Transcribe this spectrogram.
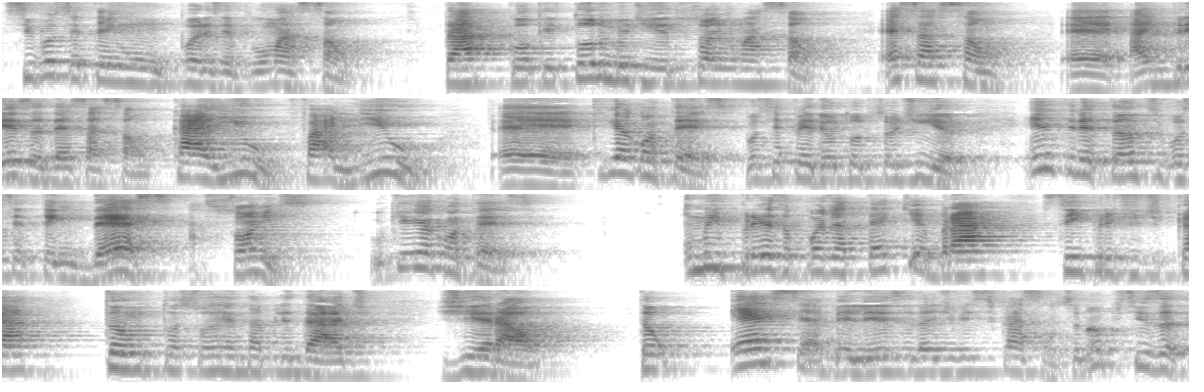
se você tem um, por exemplo, uma ação tá? Coloquei todo o meu dinheiro só em uma ação. Essa ação, é, a empresa dessa ação caiu, faliu, o é, que, que acontece? Você perdeu todo o seu dinheiro. Entretanto, se você tem 10 ações, o que, que acontece? Uma empresa pode até quebrar sem prejudicar tanto a sua rentabilidade geral. Então, essa é a beleza da diversificação. Você não precisa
